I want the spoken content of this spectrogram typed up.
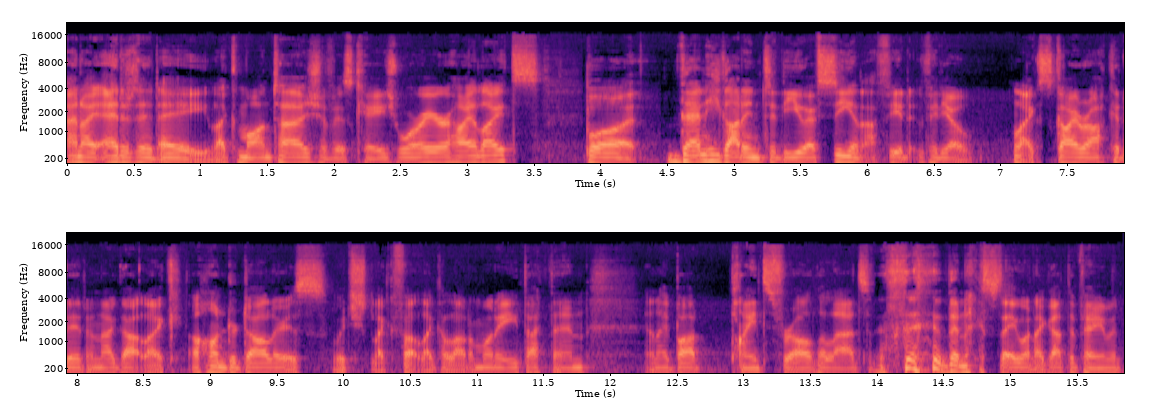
and I edited a like montage of his Cage Warrior highlights. But then he got into the UFC, and that video like skyrocketed, and I got like a hundred dollars, which like felt like a lot of money back then. And I bought pints for all the lads the next day when I got the payment.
